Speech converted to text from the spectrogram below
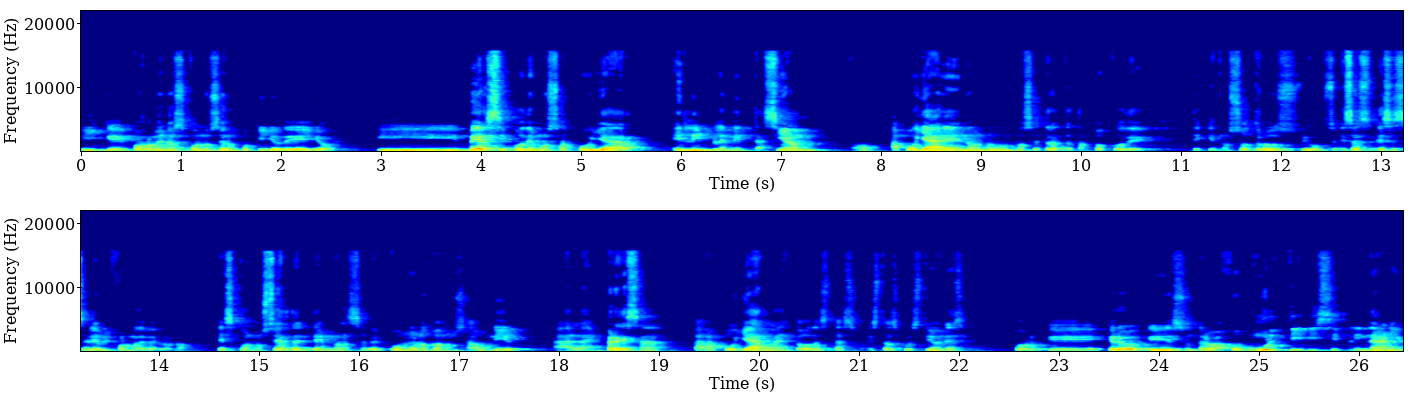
y que por lo menos conocer un poquillo de ello y ver si podemos apoyar en la implementación Apoyar, ¿eh? No, no, no se trata tampoco de, de que nosotros, digo, esa, esa, sería mi forma de verlo, ¿no? Es conocer del tema, saber cómo nos vamos a unir a la empresa para apoyarla en todas estas, estas cuestiones, porque creo que es un trabajo multidisciplinario,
